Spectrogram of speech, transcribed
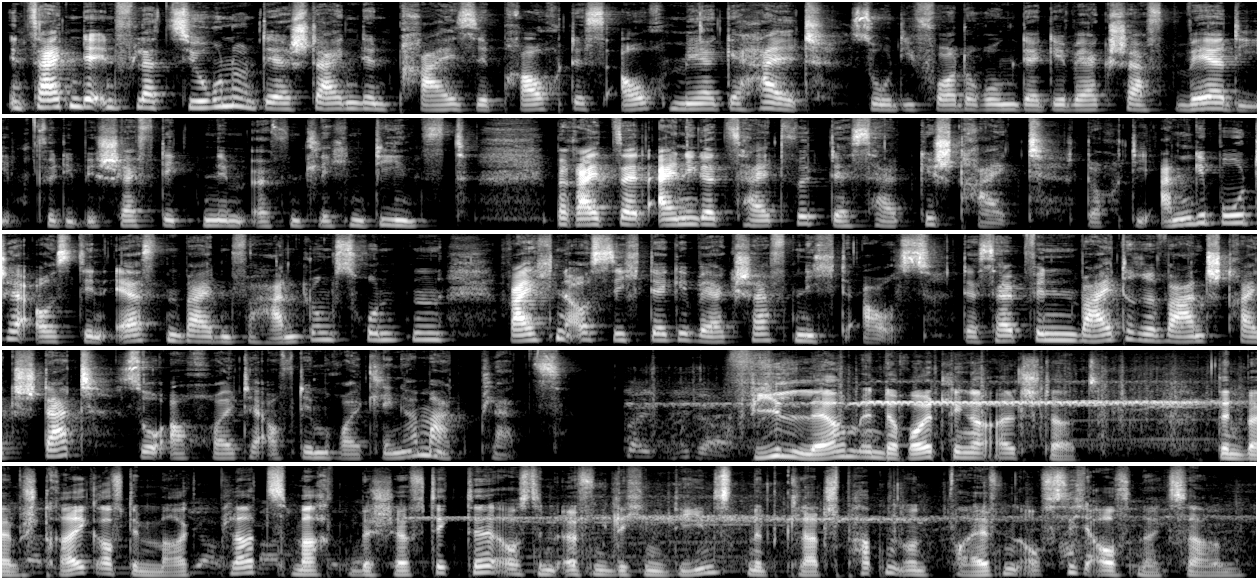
In Zeiten der Inflation und der steigenden Preise braucht es auch mehr Gehalt, so die Forderung der Gewerkschaft Verdi für die Beschäftigten im öffentlichen Dienst. Bereits seit einiger Zeit wird deshalb gestreikt. Doch die Angebote aus den ersten beiden Verhandlungsrunden reichen aus Sicht der Gewerkschaft nicht aus. Deshalb finden weitere Warnstreiks statt, so auch heute auf dem Reutlinger Marktplatz. Viel Lärm in der Reutlinger Altstadt. Denn beim Streik auf dem Marktplatz machten Beschäftigte aus dem öffentlichen Dienst mit Klatschpappen und Pfeifen auf sich aufmerksam.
